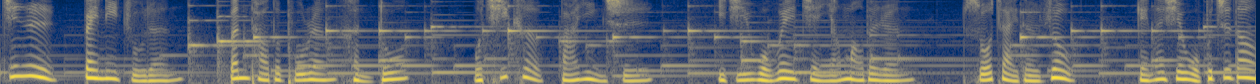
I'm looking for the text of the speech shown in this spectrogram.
今日悖逆主人、奔逃的仆人很多，我岂可把饮食以及我为剪羊毛的人所宰的肉，给那些我不知道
